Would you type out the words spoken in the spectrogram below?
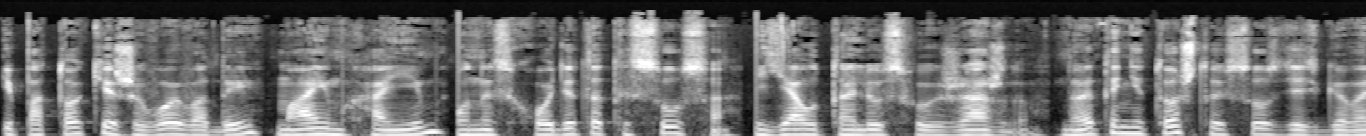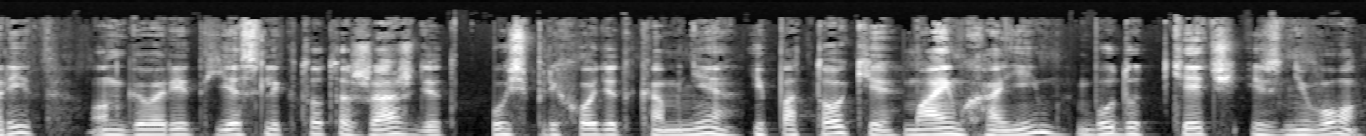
и потоки живой воды, Маим Хаим, он исходит от Иисуса, я утолю свою жажду. Но это не то, что Иисус здесь говорит. Он говорит, если кто-то жаждет, пусть приходит ко мне, и потоки Маим Хаим будут течь из него.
